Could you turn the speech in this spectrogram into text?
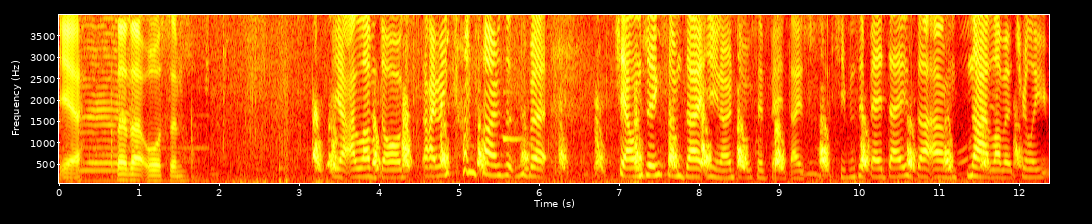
yeah, they're, they're awesome. Yeah, I love dogs. I mean, sometimes it's a bit challenging. Some day, you know, dogs have bad days, just like humans have bad days. But um, no, I love it. It's really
